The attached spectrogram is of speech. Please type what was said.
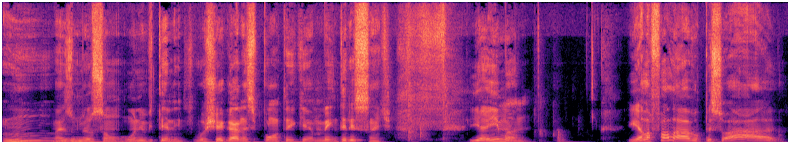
Hum. Mas os meus são univitelínicos. Vou chegar nesse ponto aí que é bem interessante. E aí, mano. E ela falava, o pessoal, ah,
